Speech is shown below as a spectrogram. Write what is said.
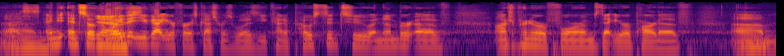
Nice. Um, and and so the way was, that you got your first customers was you kind of posted to a number of entrepreneur forums that you're a part of. Um, mm-hmm.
